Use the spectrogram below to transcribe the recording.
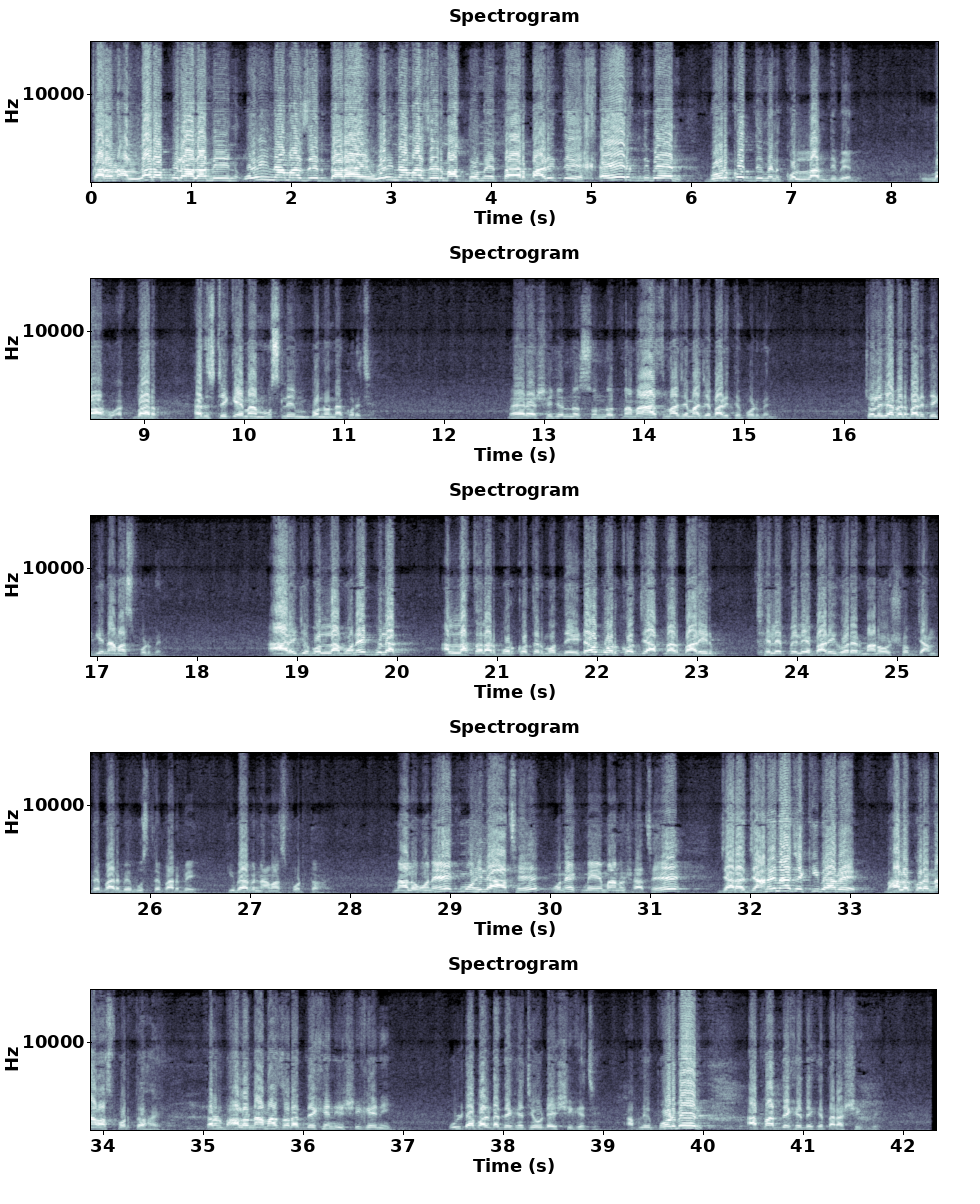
কারণ আল্লাহ রাব্বুল আলামিন ওই নামাজের দ্বারায়, ওই নামাজের মাধ্যমে তার বাড়িতে খের দিবেন, বরকত দিবেন, কল্যাণ দিবেন। আল্লাহু আকবার। হাদিসটিকে ইমাম মুসলিম বর্ণনা করেছেন। ভাইয়েরা, সেজন্য সুন্নত নামাজ মাঝে মাঝে বাড়িতে পড়বেন। চলে যাবেন বাড়িতে গিয়ে নামাজ পড়বেন। আর এই যে বললাম, অনেকগুলা আল্লাহ তালার বরকতের মধ্যে এটাও বরকত যে আপনার বাড়ির ছেলে পেলে বাড়ি ঘরের মানুষ সব জানতে পারবে, বুঝতে পারবে কীভাবে নামাজ পড়তে হয়। নাহলে অনেক মহিলা আছে, অনেক মেয়ে মানুষ আছে, যারা জানে না যে কীভাবে ভালো করে নামাজ পড়তে হয়। কারণ ভালো নামাজ ওরা দেখেনি, শিখেনি। উল্টা পাল্টা দেখেছে, ওটাই শিখেছে। আপনি পড়বেন, আপনার দেখে দেখে তারা শিখবে।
